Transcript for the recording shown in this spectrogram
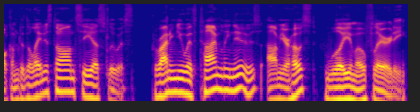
Welcome to the latest on C.S. Lewis. Providing you with timely news, I'm your host, William O'Flaherty.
